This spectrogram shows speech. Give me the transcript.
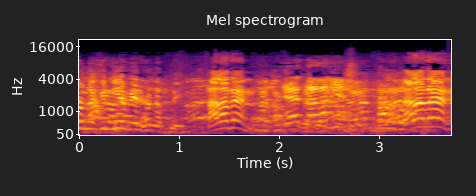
এসে ওনাকে নিয়ে বের হন আপনি? তালা দেন। তালা দেন।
